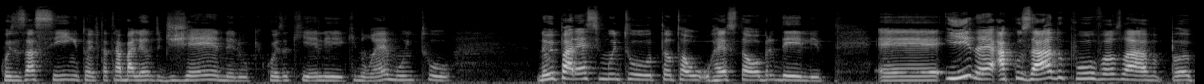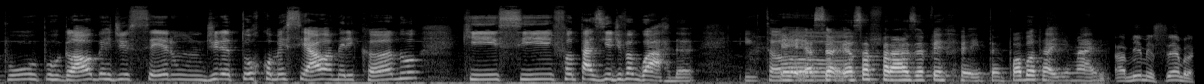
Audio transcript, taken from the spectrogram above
coisas assim. Então ele tá trabalhando de gênero, que coisa que ele que não é muito não me parece muito tanto ao, o resto da obra dele. É, e, né, acusado por, vamos lá, por, por Glauber de ser um diretor comercial americano que se fantasia de vanguarda. Então. É, essa, essa frase é perfeita. Pode botar aí, Mari. A mim me sembra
